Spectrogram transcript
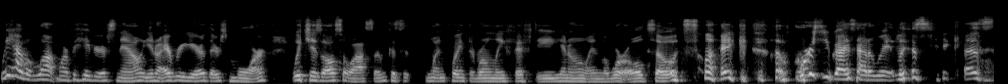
we have a lot more behaviorists now. You know, every year there's more, which is also awesome because at one point there were only 50, you know, in the world. So it's like, of course, you guys had a wait list because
